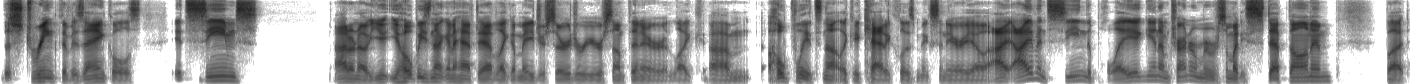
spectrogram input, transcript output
the strength of his ankles, it seems. I don't know. You you hope he's not going to have to have like a major surgery or something, or like um, hopefully it's not like a cataclysmic scenario. I I haven't seen the play again. I'm trying to remember somebody stepped on him, but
